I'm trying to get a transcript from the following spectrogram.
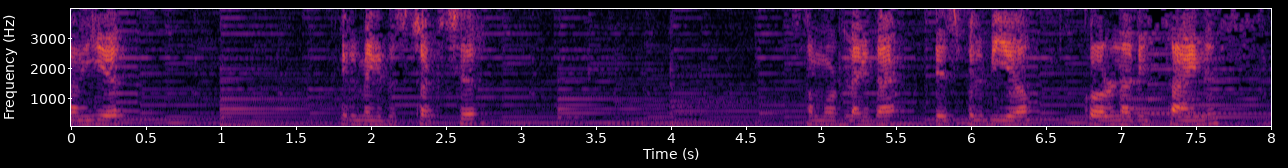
now here we'll make the structure somewhat like that. This will be a coronary sinus.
